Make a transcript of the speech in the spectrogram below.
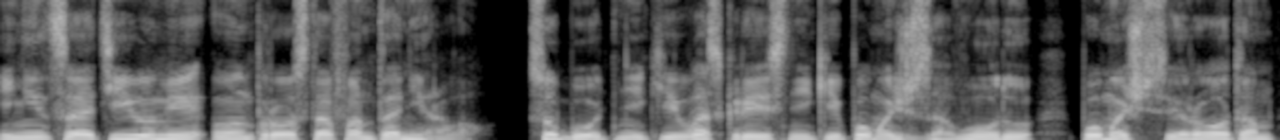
Инициативами он просто фонтанировал субботники, воскресники, помощь заводу, помощь сиротам,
